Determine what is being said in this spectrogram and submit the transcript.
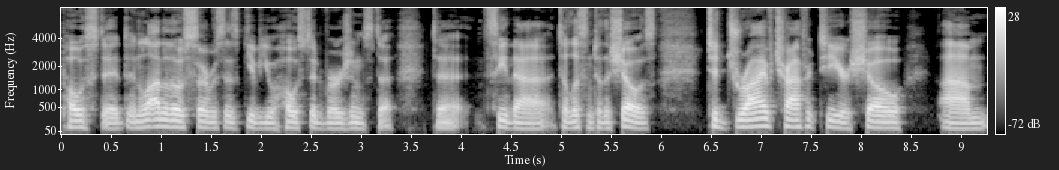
posted and a lot of those services give you hosted versions to to see the to listen to the shows to drive traffic to your show um,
